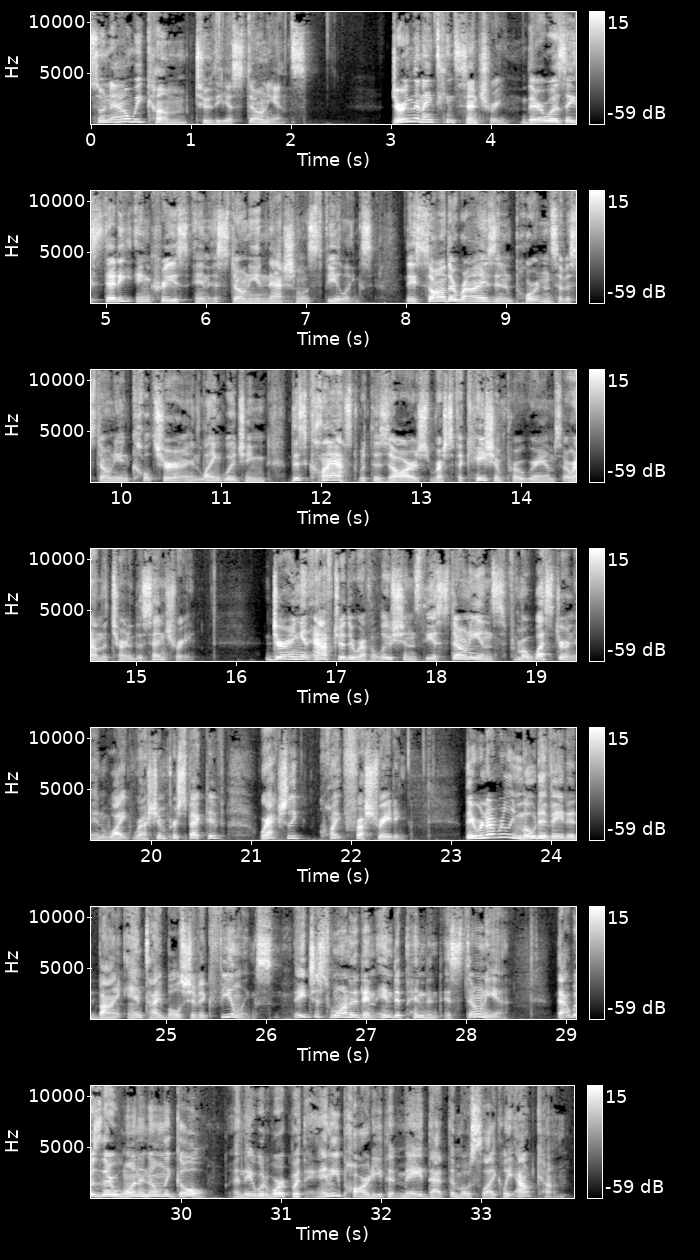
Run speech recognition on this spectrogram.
So now we come to the Estonians. During the 19th century, there was a steady increase in Estonian nationalist feelings. They saw the rise in importance of Estonian culture and language, and this clashed with the Tsar's Russification programs around the turn of the century. During and after the revolutions, the Estonians, from a Western and white Russian perspective, were actually quite frustrating. They were not really motivated by anti Bolshevik feelings, they just wanted an independent Estonia. That was their one and only goal, and they would work with any party that made that the most likely outcome.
